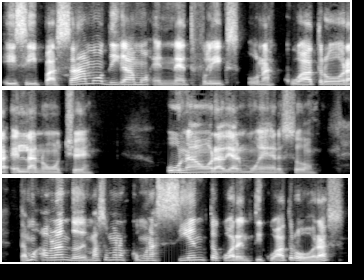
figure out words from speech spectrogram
Y si pasamos, digamos, en Netflix unas cuatro horas en la noche, una hora de almuerzo, estamos hablando de más o menos como unas 144 horas.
